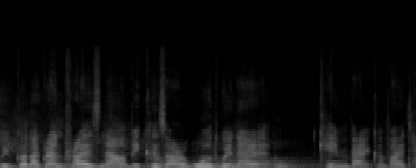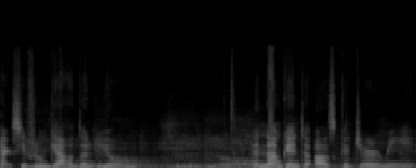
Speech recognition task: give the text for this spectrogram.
we've got our grand prize now because our award winner came back via taxi from Gare de Lyon. And now I'm going to ask Jeremy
